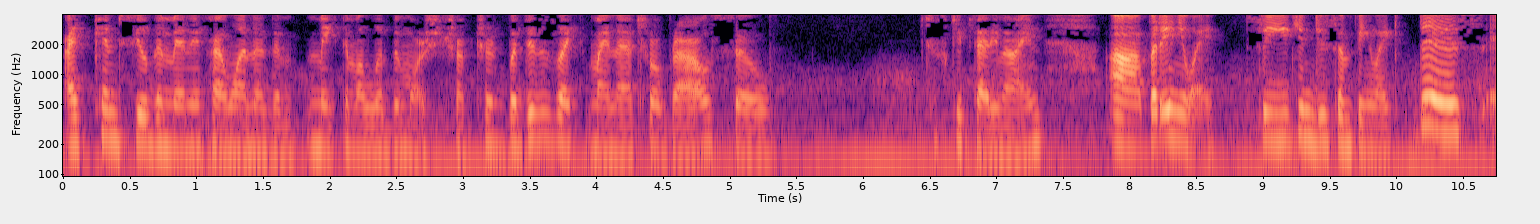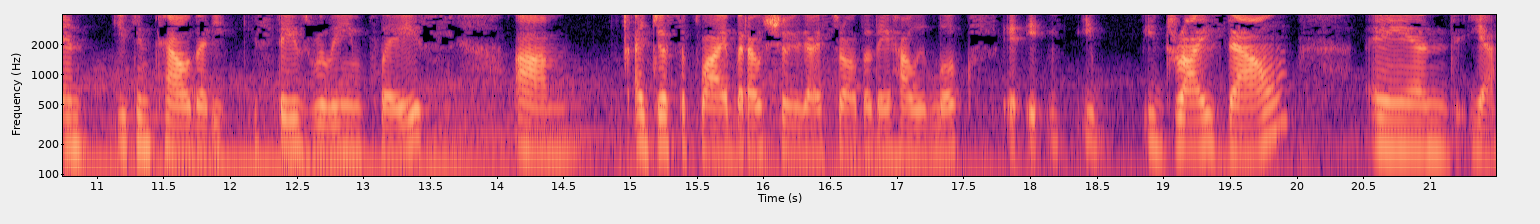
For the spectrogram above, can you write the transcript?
I can fill them in if I wanted to make them a little bit more structured but this is like my natural brow so just keep that in mind. Uh, but anyway so you can do something like this and you can tell that it stays really in place. Um, I just applied but I'll show you guys throughout the day how it looks. It, it, it, it dries down and yeah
